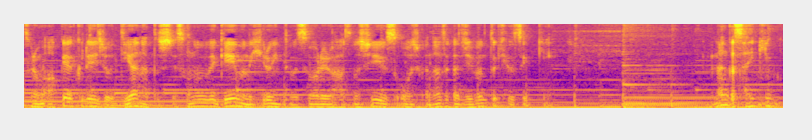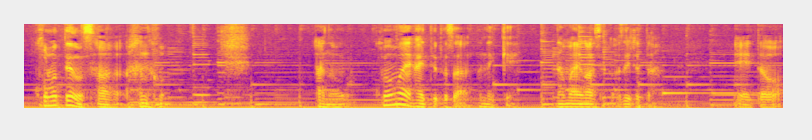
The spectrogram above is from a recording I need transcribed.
それも悪役令嬢ディアナとしてその上ゲームのヒロインと結ばれるはずのシリウス王子がなぜか自分と急接近。なんか最近この手のさあのあのこの前入ってたさなんだっけ？名前忘れちゃった。えっ、ー、と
